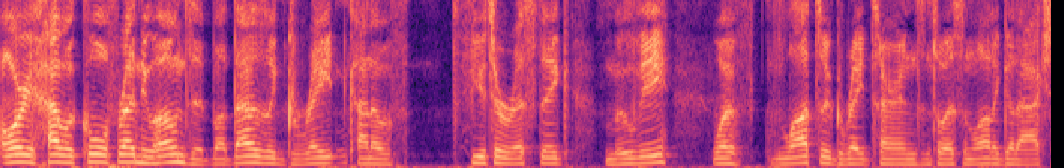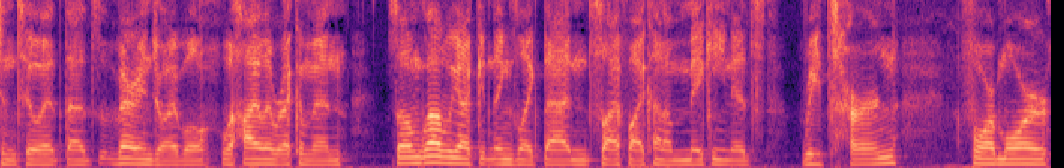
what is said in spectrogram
or have a cool friend who owns it. But that is a great kind of futuristic movie with lots of great turns and twists and a lot of good action to it. That's very enjoyable. Would highly recommend. So I'm glad we got things like that and sci-fi kind of making its return for more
